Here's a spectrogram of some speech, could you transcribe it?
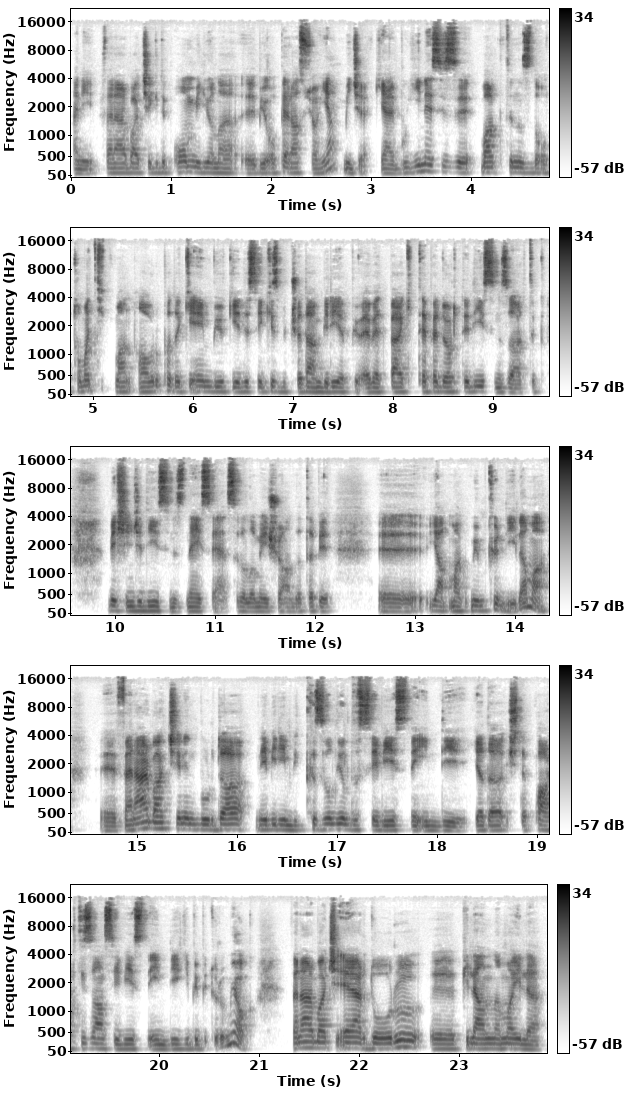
Hani Fenerbahçe gidip 10 milyona e, bir operasyon yapmayacak. Yani bu yine sizi baktığınızda otomatikman Avrupa'daki en büyük 7-8 bütçeden biri yapıyor. Evet belki tepe 4'te değilsiniz artık. 5. değilsiniz neyse yani sıralamayı şu anda tabii e, yapmak mümkün değil ama e, Fenerbahçe'nin burada ne bileyim bir Kızıl Yıldız seviyesine indiği ya da işte Partizan seviyesine indiği gibi bir durum yok. Fenerbahçe eğer doğru planlamayla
